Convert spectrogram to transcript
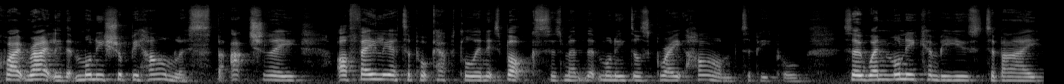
quite rightly that money should be harmless, but actually, our failure to put capital in its box has meant that money does great harm to people. So when money can be used to buy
